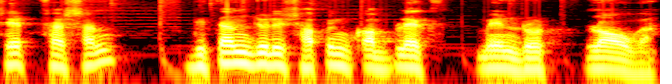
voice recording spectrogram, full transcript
Shet fashion Gitanjali shopping complex main road Naogaon.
